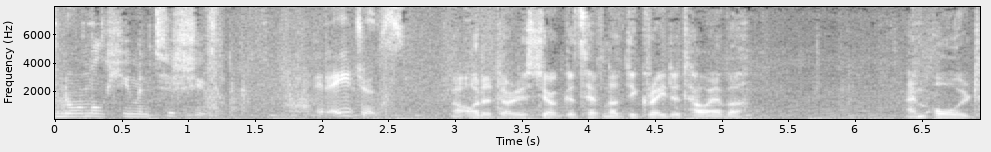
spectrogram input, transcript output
normal human tissue. It ages. My auditory circuits have not degraded, however. I'm old,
